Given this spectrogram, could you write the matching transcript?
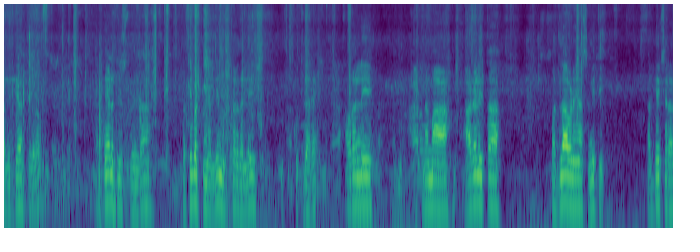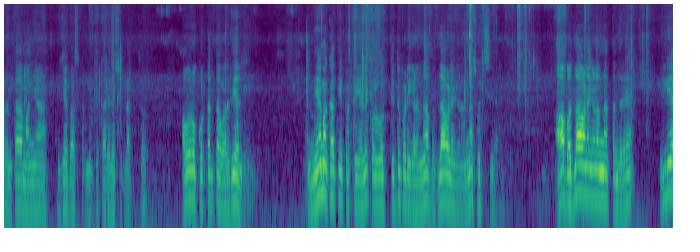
ವಿದ್ಯಾರ್ಥಿಗಳು ಹದಿನೇಳು ದಿವಸದಿಂದ ಪ್ರತಿಭಟನೆಯಲ್ಲಿ ಮುಷ್ಕರದಲ್ಲಿ ಕೂತಿದ್ದಾರೆ. ಅವರಲ್ಲಿ ನಮ್ಮ ಆಡಳಿತ ಬದಲಾವಣೆಯ ಸಮಿತಿ ಅಧ್ಯಕ್ಷರಾದಂಥ ಮಾನ್ಯ ವಿಜಯ ಭಾಸ್ಕರ್ ಮುಖ್ಯ ಕಾರ್ಯದರ್ಶಿಗಳಾಗಿದ್ದರು. ಅವರು ಕೊಟ್ಟಂಥ ವರದಿಯಲ್ಲಿ ನೇಮಕಾತಿ ಪ್ರಕ್ರಿಯೆಯಲ್ಲಿ ಕೆಲವು ತಿದ್ದುಪಡಿಗಳನ್ನು, ಬದಲಾವಣೆಗಳನ್ನು ಸೂಚಿಸಿದ್ದಾರೆ. ಆ ಬದಲಾವಣೆಗಳನ್ನು ತಂದರೆ ಇಲ್ಲಿಯ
